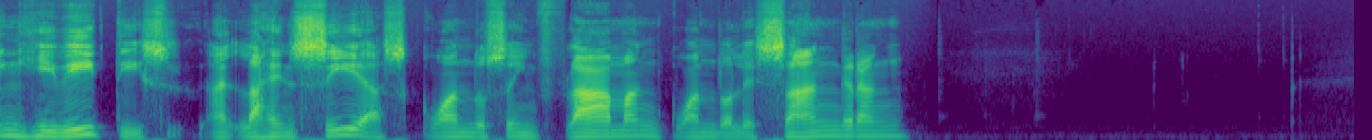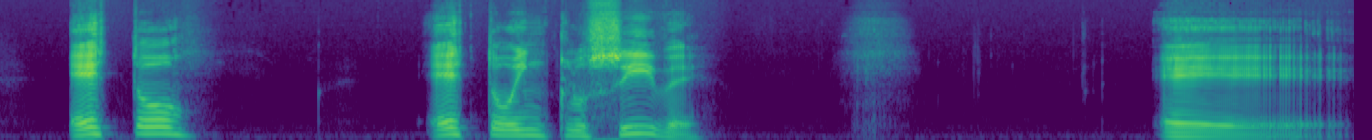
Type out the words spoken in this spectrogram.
gingivitis, las encías cuando se inflaman, cuando le sangran. Esto, esto inclusive eh,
